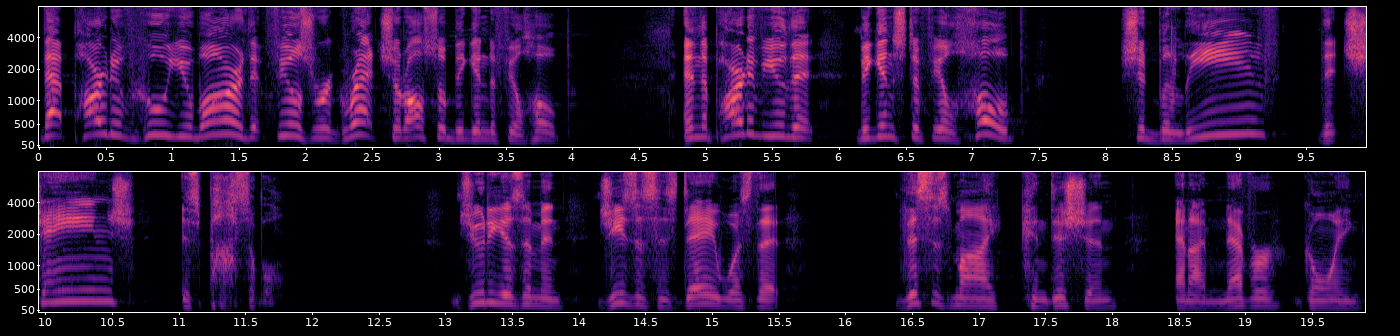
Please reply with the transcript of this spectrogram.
that part of who you are that feels regret should also begin to feel hope. And the part of you that begins to feel hope should believe that change is possible. Judaism in Jesus' day was that this is my condition and I'm never going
